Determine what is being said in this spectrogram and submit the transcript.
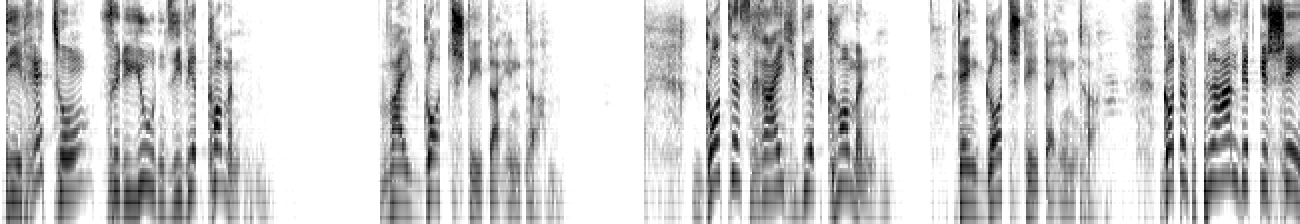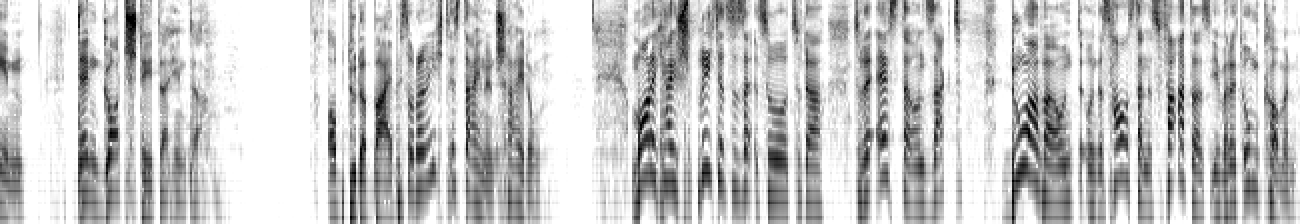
die Rettung für die Juden, sie wird kommen, weil Gott steht dahinter. Gottes Reich wird kommen, denn Gott steht dahinter. Gottes Plan wird geschehen, denn Gott steht dahinter. Ob du dabei bist oder nicht, ist deine Entscheidung. Mordechai spricht zu, zu, zu, der, zu der Esther und sagt, du aber und, und das Haus deines Vaters, ihr werdet umkommen.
